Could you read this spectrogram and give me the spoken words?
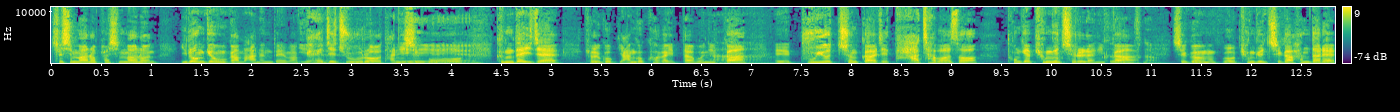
70만 원, 80만 원 이런 경우가 많은데 막 예. 폐지 주우러 다니시고 예, 예, 예. 근데 이제 결국 양극화가 있다 보니까 아. 예, 부유층까지 다 잡아서 통계 평균치를 내니까 그렇구나. 지금 그 평균치가 한 달에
